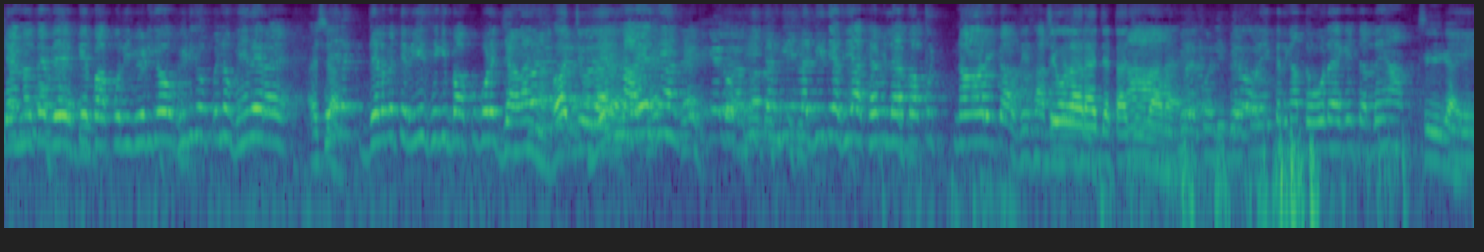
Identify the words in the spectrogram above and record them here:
ਚੈਨਲ ਤੇ ਵੇਖ ਕੇ ਬਾਪੂ ਦੀ ਵੀਡੀਓ ਵੀਡੀਓ ਪਹਿਲਾਂ ਵੇਂਦੇ ਰਹੇ। ਅੱਛਾ। ਫਿਰ ਦਿਲ ਵਿੱਚ ਰੀਸ ਸੀਗੀ ਬਾਪੂ ਕੋਲੇ ਜਾਣਾ ਹੀ ਉਹ ਜਿਉਂਦਾ ਫਿਰ। ਨਾਲੇ ਸੀ। ਚੰਗੀ ਲੱਗੀ ਤੇ ਅਸੀਂ ਆਖਿਆ ਵੀ ਲੈ ਬਾਪੂ ਨਾਲ ਹੀ ਕਰਦੇ ਸਾਡੇ ਜਿਉਂਦਾ ਰਹਿ ਜੱਟਾ, ਜਿਉਂਦਾ ਹਾਂ, ਰਹਿ। ਬਿਲਕੁਲ ਜੀ ਬਿਲਕੁਲ। ਇੱਕ ਦੀਆਂ ਦੋ ਲੈ ਕੇ ਚੱਲੇ ਆ ਠੀਕ ਆ ਜੀ,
